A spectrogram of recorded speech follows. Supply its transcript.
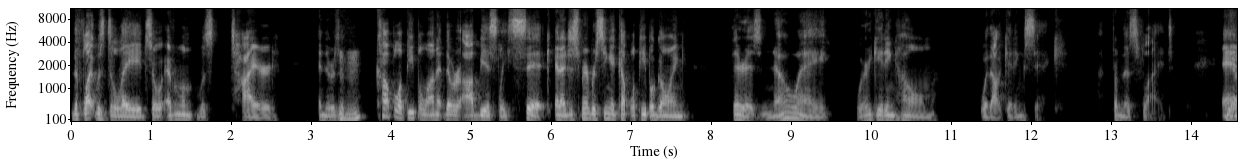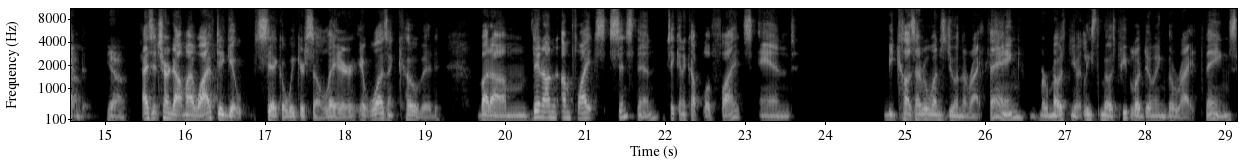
the flight was delayed, so everyone was tired, and there was a mm-hmm. couple of people on it that were obviously sick. And I just remember seeing a couple of people going, "There is no way we're getting home without getting sick from this flight. And yeah, yeah. as it turned out, my wife did get sick a week or so later. It wasn't COVID. But um, then on, on flights since then, taken a couple of flights, and because everyone's doing the right thing, or most, you know, at least most people are doing the right things,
